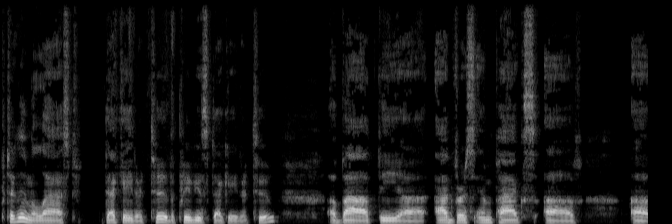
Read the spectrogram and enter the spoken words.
particularly in the last decade or two, the previous decade or two, about the uh, adverse impacts of uh,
